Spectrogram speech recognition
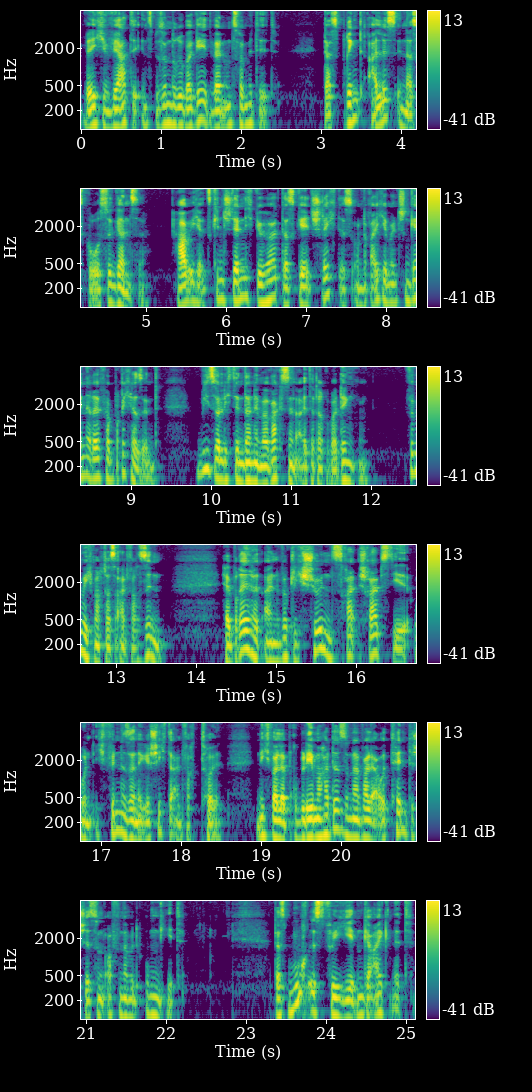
Welche Werte, insbesondere über Geld, werden uns vermittelt? Das bringt alles in das große Ganze. Habe ich als Kind ständig gehört, dass Geld schlecht ist und reiche Menschen generell Verbrecher sind. Wie soll ich denn dann im Erwachsenenalter darüber denken? Für mich macht das einfach Sinn. Herr Brell hat einen wirklich schönen Schreibstil und ich finde seine Geschichte einfach toll. Nicht, weil er Probleme hatte, sondern weil er authentisch ist und offen damit umgeht. Das Buch ist für jeden geeignet.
